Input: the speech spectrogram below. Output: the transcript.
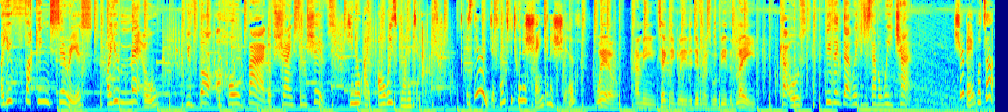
are you fucking serious? Are you metal? You've bought a whole bag of shanks and shivs. You know, I always wanted to ask is there a difference between a shank and a shiv? Well, I mean, technically, the difference would be the blade. Cuddles, do you think that we could just have a wee chat? Sure, babe, what's up?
